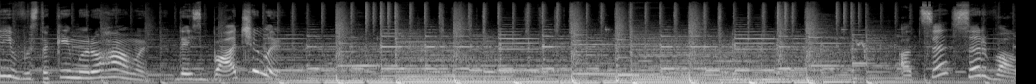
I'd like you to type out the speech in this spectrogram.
Ви з такими рогами десь бачили? А це сервал,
